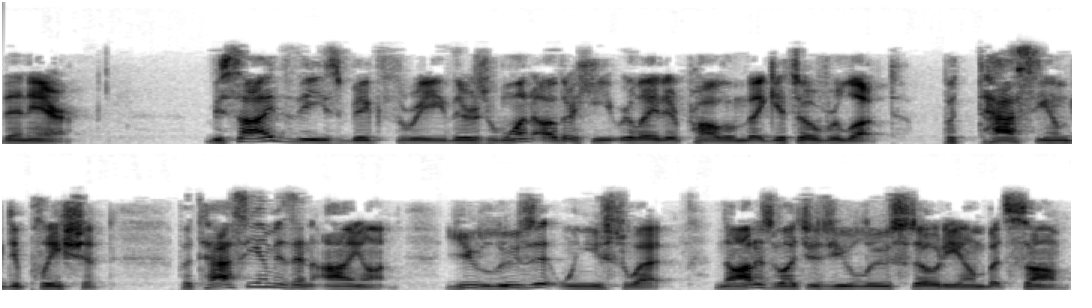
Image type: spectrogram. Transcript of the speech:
than air. Besides these big three, there's one other heat related problem that gets overlooked potassium depletion. Potassium is an ion. You lose it when you sweat. Not as much as you lose sodium, but some.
